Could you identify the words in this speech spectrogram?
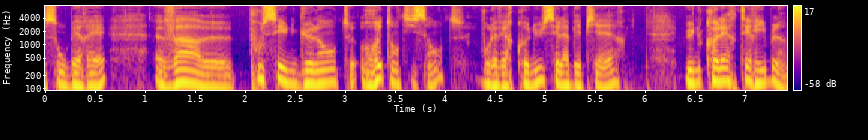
son béret va pousser une gueulante retentissante. Vous l'avez reconnu, c'est l'abbé Pierre. Une colère terrible.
